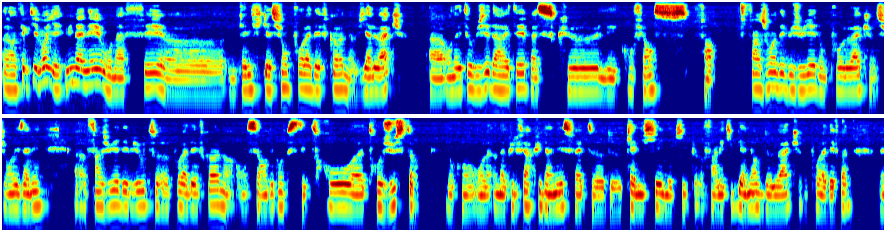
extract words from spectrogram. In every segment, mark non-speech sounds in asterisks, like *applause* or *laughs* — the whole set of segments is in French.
Alors effectivement, il y a une année où on a fait euh, une qualification pour la DEFCON via le hack. Euh, on a été obligé d'arrêter parce que les conférences, fin juin début juillet, donc pour le hack suivant les années, euh, fin juillet début août pour la DEFCON, on s'est rendu compte que c'était trop trop juste. Donc on, on, a pu le faire qu'une année, ce fait de qualifier une équipe, enfin l'équipe gagnante de le hack pour la DEFCON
